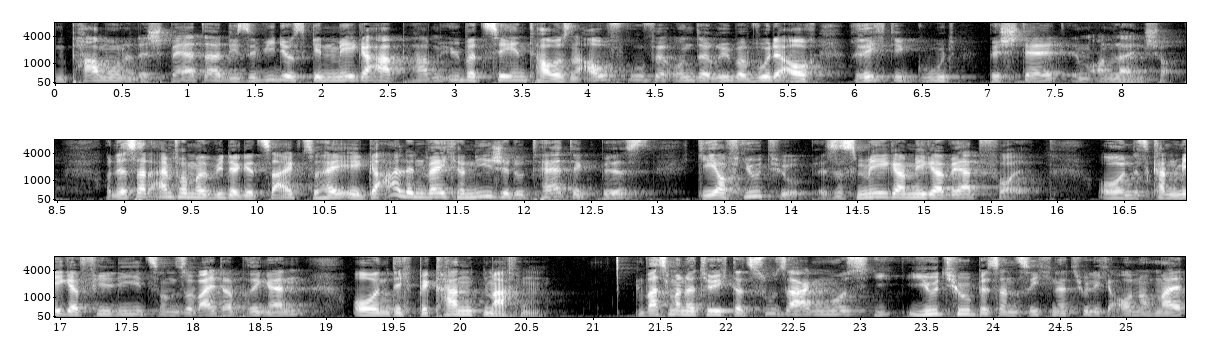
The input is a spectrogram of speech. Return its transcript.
ein paar Monate später, diese Videos gehen mega ab, haben über 10.000 Aufrufe und darüber wurde auch richtig gut bestellt im Online-Shop. Und das hat einfach mal wieder gezeigt, so hey, egal in welcher Nische du tätig bist, geh auf YouTube. Es ist mega, mega wertvoll. Und es kann mega viel Leads und so weiter bringen und dich bekannt machen. Was man natürlich dazu sagen muss, YouTube ist an sich natürlich auch nochmal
